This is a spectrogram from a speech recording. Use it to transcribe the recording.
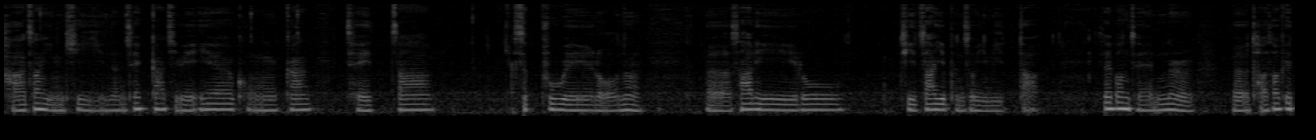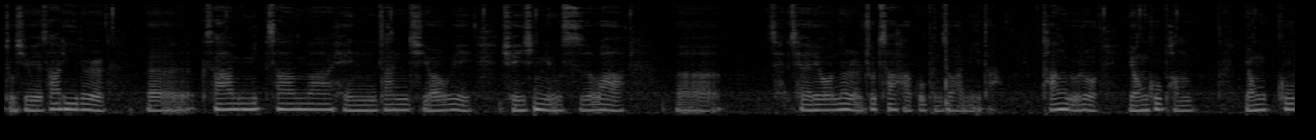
가장 인기 있는 세 가지의 AR 공간 제작 스프웨어는 어, 사리로 디자인 분석입니다. 세 번째는 어, 다섯 개 도시의 사리를 어, 사마헨단 지역의 최신 뉴스와 어, 재료를 조사하고 분석합니다. 다음으로 연구 방 연구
